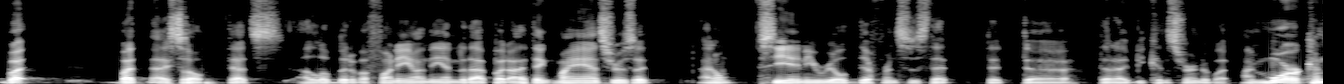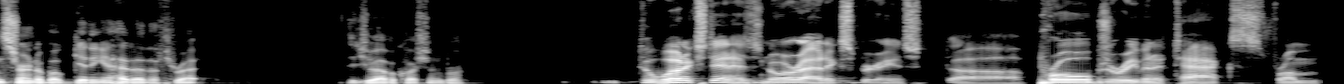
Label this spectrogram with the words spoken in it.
but but so that's a little bit of a funny on the end of that. But I think my answer is that I don't see any real differences that that uh, that I'd be concerned about. I'm more concerned about getting ahead of the threat. Did you have a question, Brooke? To what extent has NORAD experienced uh, probes or even attacks from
